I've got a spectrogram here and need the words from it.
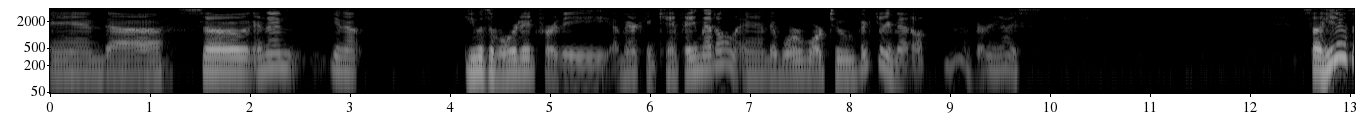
And uh, so, and then you know, he was awarded for the American Campaign Medal and the World War II Victory Medal. Oh, very nice. So he has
